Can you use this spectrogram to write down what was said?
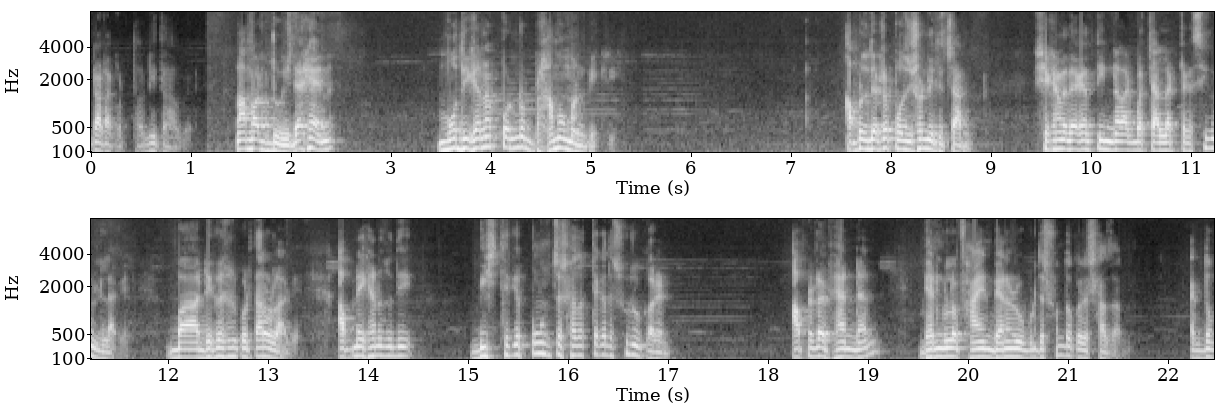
ডাটা করতে হবে, নিতে হবে। নাম্বার দুই, দেখেন মুদিখানা পণ্য ভ্রাম্যমান বিক্রি। আপনি যদি একটা পজিশন নিতে চান, সেখানে দেখেন তিন লাখ বা চার লাখ টাকা সিকিউরিটি লাগে বা ডেকোরেশন করতে আরও লাগে। আপনি এখানে যদি বিশ থেকে পঞ্চাশ হাজার টাকাতে শুরু করেন, আপনি একটা ভ্যান নেন ভ্যানগুলো ফাইন ভ্যানের উপর দিয়ে সুন্দর করে সাজান, একদম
